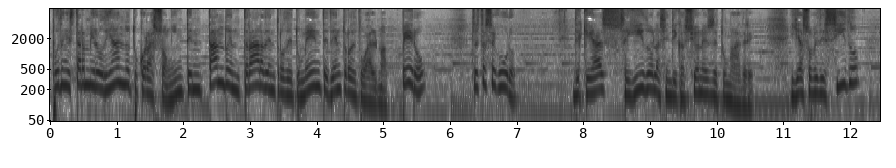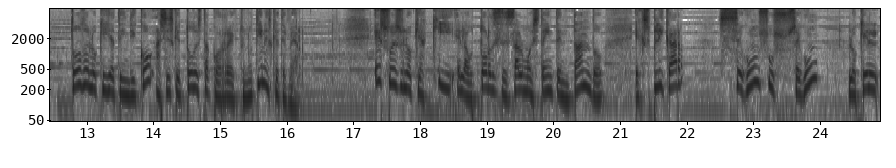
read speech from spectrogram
pueden estar merodeando tu corazón, intentando entrar dentro de tu mente, dentro de tu alma, pero tú estás seguro de que has seguido las indicaciones de tu madre y has obedecido todo lo que ella te indicó, así es que todo está correcto, no tienes que temer. Eso es lo que aquí el autor de este salmo está intentando explicar según sus según lo que él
